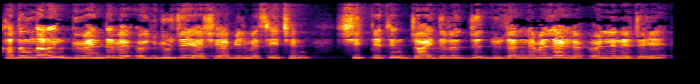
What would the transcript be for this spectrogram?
Kadınların güvende ve özgürce yaşayabilmesi için şiddetin caydırıcı düzenlemelerle önleneceği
